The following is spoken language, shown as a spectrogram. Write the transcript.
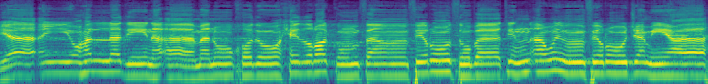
يا أيها الذين آمنوا خذوا حذركم فانفروا ثبات أو انفروا جميعا.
